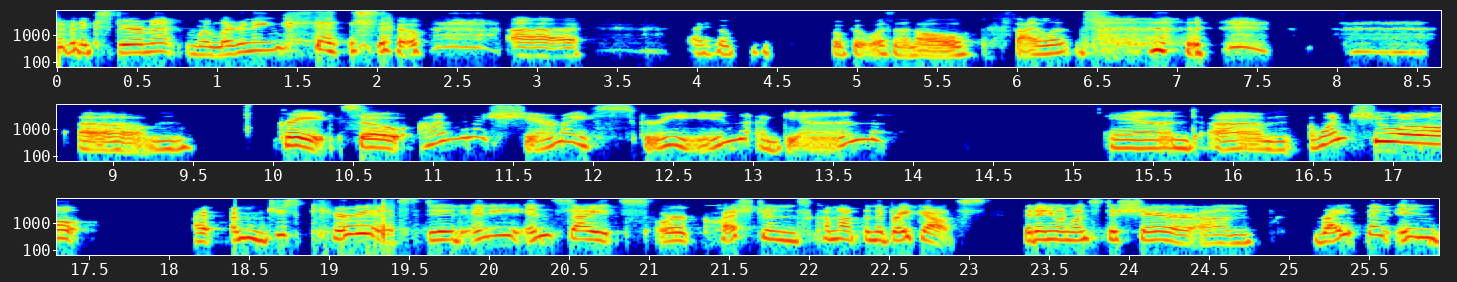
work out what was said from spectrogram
Of an experiment, we're learning. so uh, I hope hope it wasn't all silence. um, great. So I'm going to share my screen again. And um, I want you all, I, I'm just curious, did any insights or questions come up in the breakouts that anyone wants to share? Um, write them in,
